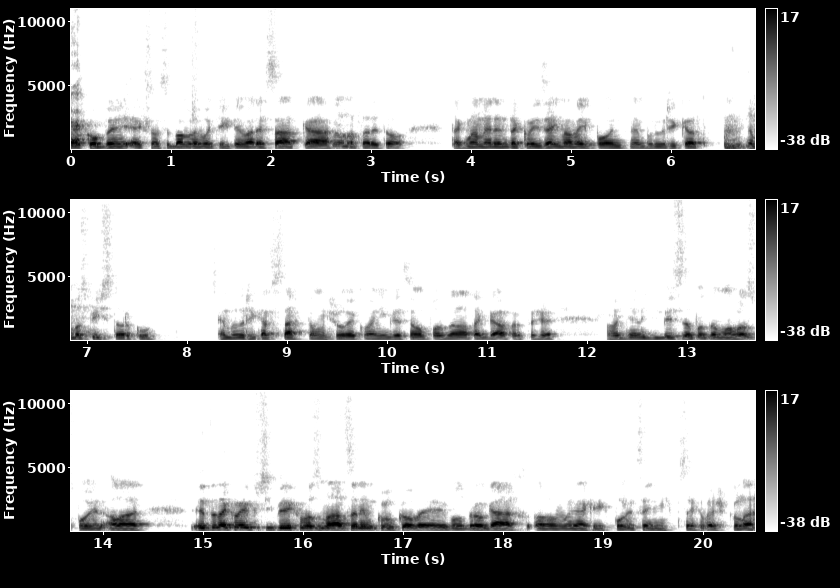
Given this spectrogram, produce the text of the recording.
jakoby, jak jsem se bavil o těch devadesátkách No. a tady to, tak mám jeden takový zajímavý point, nebudu říkat, nebo spíš storku, nebudu říkat vztah k tomu člověku ani kde jsem ho poznal a tak dál, protože hodně lidí by se to potom mohlo spojit, ale je to takový příběh o zmáceném klukovi, o drogách, o, o nějakých policejních psech ve škole a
